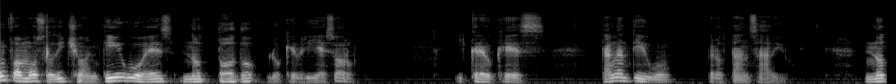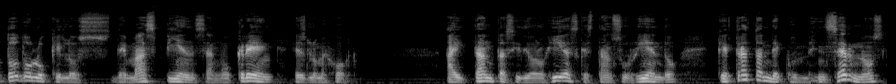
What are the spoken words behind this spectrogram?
Un famoso dicho antiguo es no todo lo que brilla es oro. Y creo que es tan antiguo, pero tan sabio. No todo lo que los demás piensan o creen es lo mejor. Hay tantas ideologías que están surgiendo que tratan de convencernos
